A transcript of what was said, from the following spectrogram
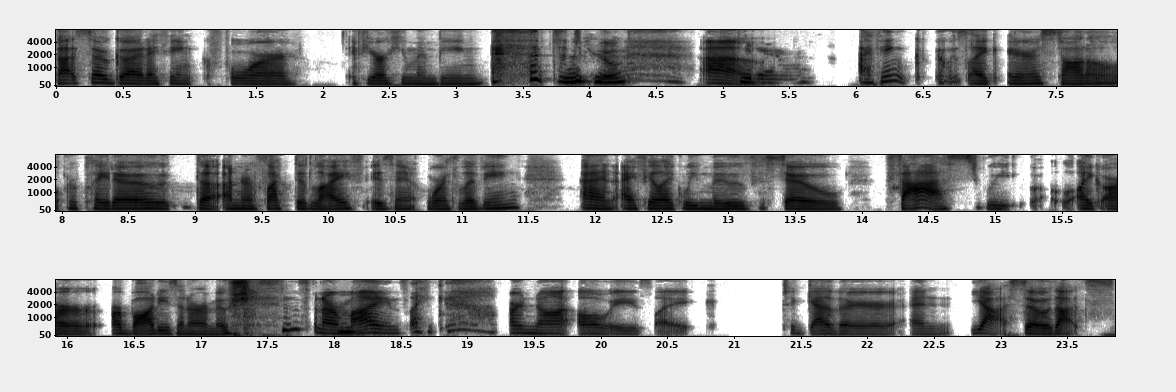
that's so good I think for if you're a human being to mm-hmm. do. Um, yeah. I think it was like Aristotle or Plato, the unreflected life isn't worth living. And I feel like we move so fast. We like our our bodies and our emotions and our mm-hmm. minds like are not always like together and yeah so that's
